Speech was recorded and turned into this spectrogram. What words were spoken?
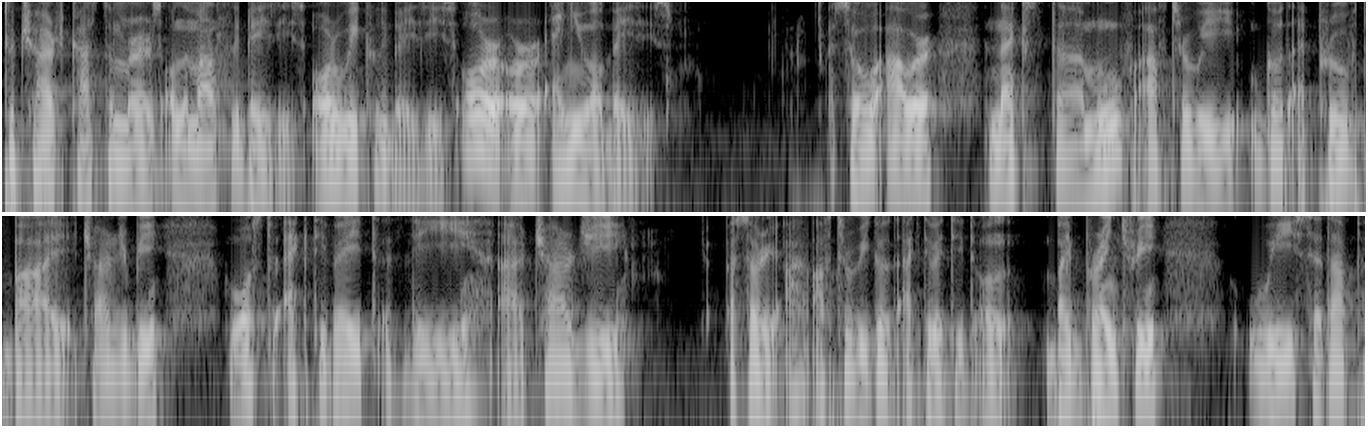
to charge customers on a monthly basis or weekly basis or, or annual basis. So our next uh, move after we got approved by Chargebee was to activate the uh. Uh, sorry, after we got activated on by Braintree, we set up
